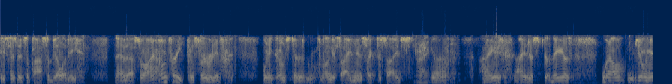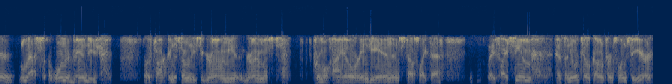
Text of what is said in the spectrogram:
he says it's a possibility that, uh, so I, I'm pretty conservative when it comes to fungicide and insecticides. Right. Uh, I I just they just well you don't hear that's one advantage of talking to some of these agronomy agronomists from Ohio or Indiana and stuff like that. If I see them at the no-till conference once a year,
